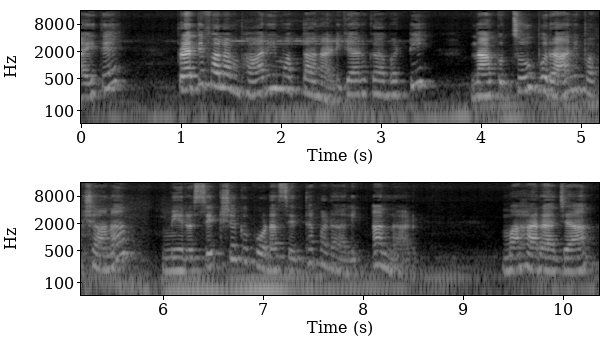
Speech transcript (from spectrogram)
అయితే ప్రతిఫలం భారీ మొత్తాన్ని అడిగారు కాబట్టి నాకు చూపు రాని పక్షాన మీరు శిక్షకు కూడా సిద్ధపడాలి అన్నాడు. మహారాజా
